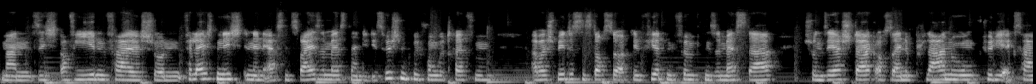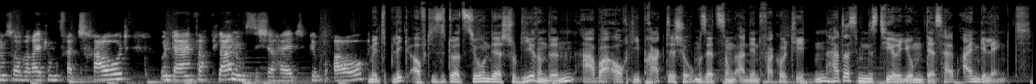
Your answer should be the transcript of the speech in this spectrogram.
man sich auf jeden Fall schon, vielleicht nicht in den ersten zwei Semestern, die die Zwischenprüfung betreffen, aber spätestens doch so ab dem vierten, fünften Semester schon sehr stark auf seine Planung für die Examensvorbereitung vertraut und da einfach Planungssicherheit gebraucht. Mit Blick auf die Situation der Studierenden, aber auch die praktische Umsetzung an den Fakultäten hat das Ministerium deshalb eingelenkt.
